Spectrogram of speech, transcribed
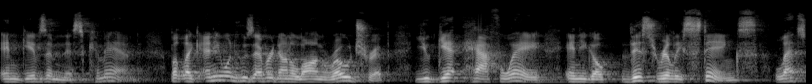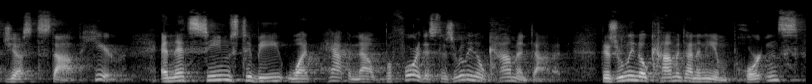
and gives him this command. But like anyone who's ever done a long road trip, you get halfway and you go, This really stinks. Let's just stop here. And that seems to be what happened. Now, before this, there's really no comment on it. There's really no comment on any importance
